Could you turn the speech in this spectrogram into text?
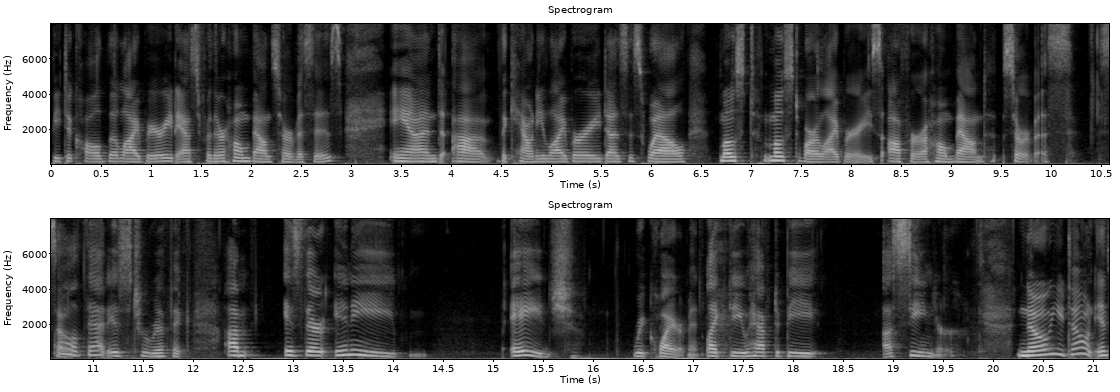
be to call the library and ask for their homebound services. And uh, the county library does as well. Most most of our libraries offer a homebound service. So Oh, that is terrific. Um, is there any age requirement? Like, do you have to be a senior? No, you don't. In-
